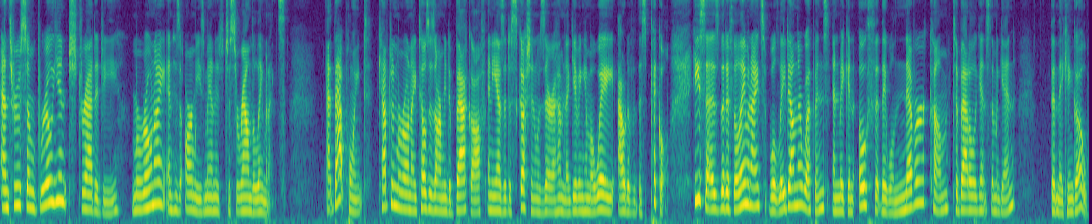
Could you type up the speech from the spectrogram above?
And through some brilliant strategy, Moroni and his armies managed to surround the Lamanites. At that point, Captain Moroni tells his army to back off and he has a discussion with Zerahemnah, giving him a way out of this pickle. He says that if the Lamanites will lay down their weapons and make an oath that they will never come to battle against them again, then they can go.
